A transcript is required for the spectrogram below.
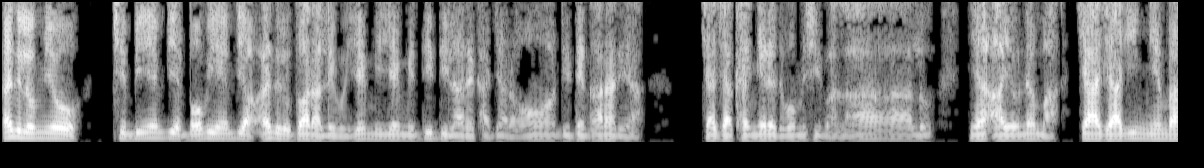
အဲ့ဒီလိုမျိုးဖြစ်ပြီးရင်ပြက်ပေါ်ပြီးရင်ပြောက်အဲ့ဒီလိုသွားတာလေးကိုရိပ်မိရိပ်မိတိတိလာတဲ့ခါကျတော့ဩဒီသင်္ခါရတွေကကြာကြာခိုင်မြဲတဲ့သဘောမရှိပါလားလို့ ဉာဏ်အာယုန်ထဲမှာကြာကြာကြီးမြင်ပါ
